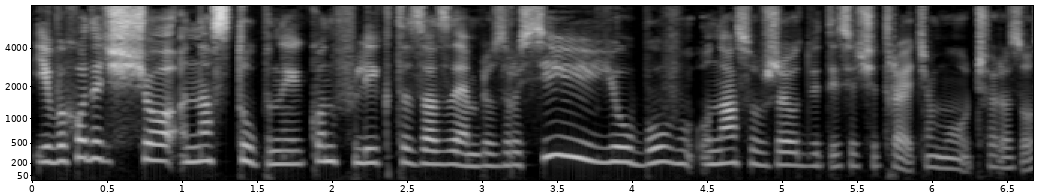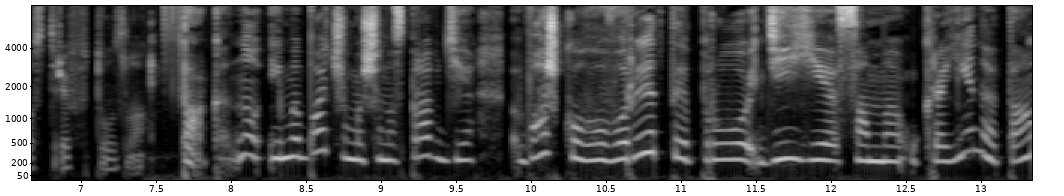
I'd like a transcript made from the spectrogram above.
І виходить, що наступний конфлікт за землю з Росією був у нас уже у 2003-му через острів Тузла. Так, ну і ми бачимо, що насправді важко говорити про дії саме України, та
